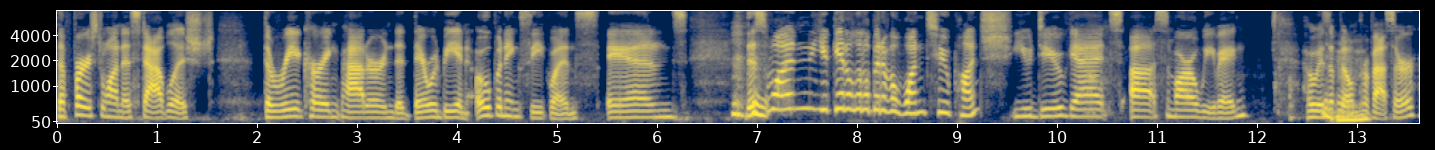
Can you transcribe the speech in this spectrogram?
the first one established the reoccurring pattern that there would be an opening sequence and this one you get a little bit of a one-two punch. You do get uh Samara Weaving, who is a film Mhm. professor,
